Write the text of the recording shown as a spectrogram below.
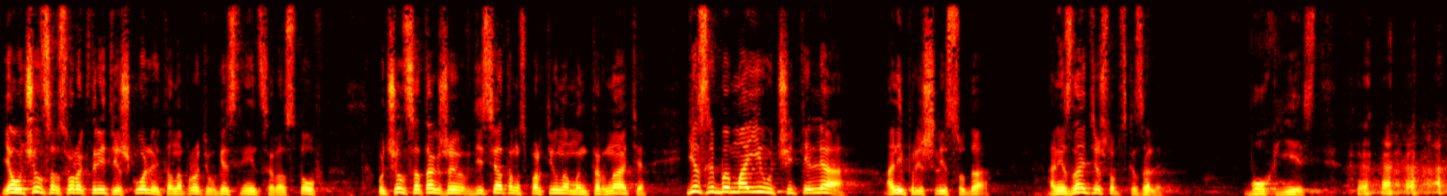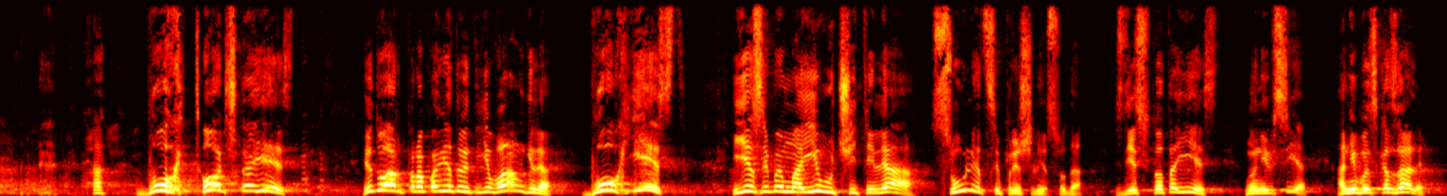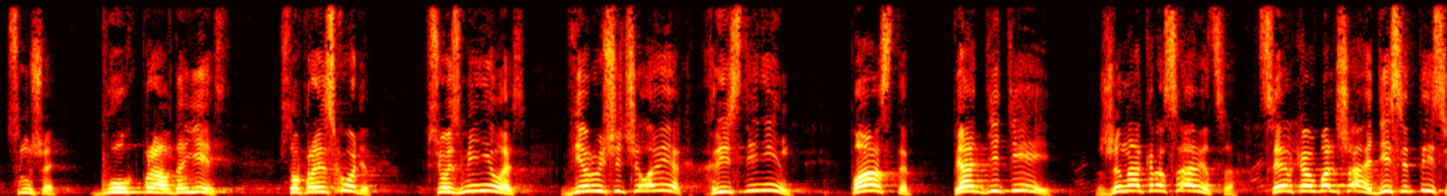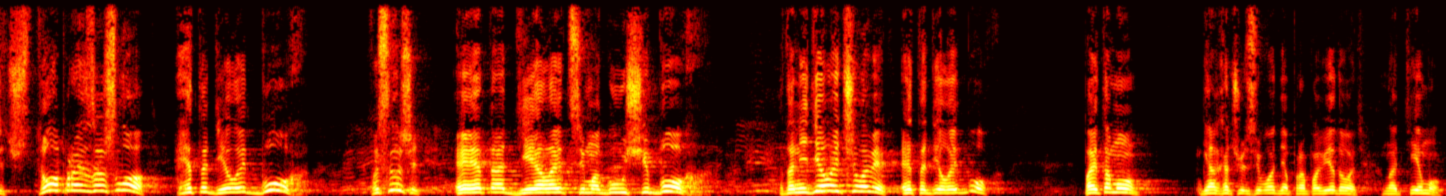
я учился в 43-й школе, это напротив гостиницы Ростов, учился также в 10-м спортивном интернате. Если бы мои учителя, они пришли сюда, они знаете, что бы сказали? Бог есть. Бог точно есть. Эдуард проповедует Евангелие, Бог есть. И если бы мои учителя с улицы пришли сюда, здесь кто-то есть, но не все, они бы сказали, слушай, Бог правда есть. Что происходит? Все изменилось. Верующий человек, христианин, пастор, пять детей, жена красавица, церковь большая, 10 тысяч. Что произошло? Это делает Бог. Вы слышите? Это делает всемогущий Бог. Это не делает человек, это делает Бог. Поэтому я хочу сегодня проповедовать на тему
